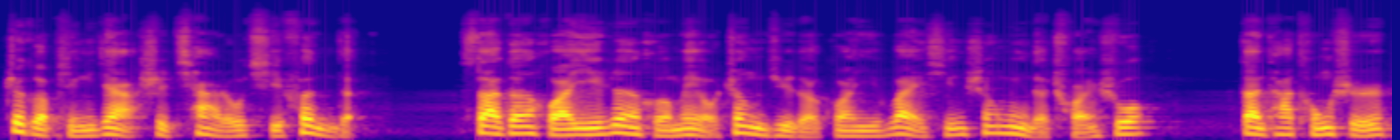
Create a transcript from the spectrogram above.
这个评价是恰如其分的。萨根怀疑任何没有证据的关于外星生命的传说。但他同时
